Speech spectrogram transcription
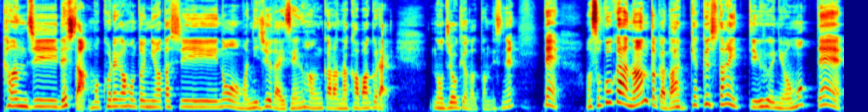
感じでした。もうこれが本当に私の、まあ、20代前半から半ばぐらいの状況だったんですね。で、まあ、そこからなんとか脱却したいっていうふうに思って、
